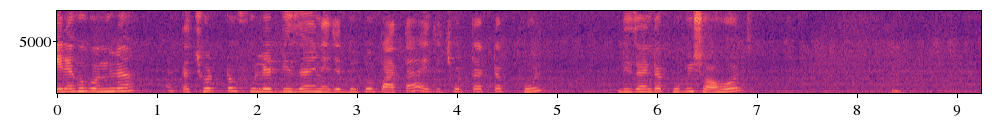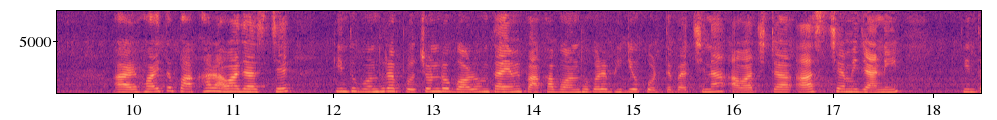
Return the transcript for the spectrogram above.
এই দেখো বন্ধুরা, একটা ছোট্ট ফুলের ডিজাইন, এই যে দুটো পাতা, এই যে ছোট্ট একটা ফুল। ডিজাইনটা খুবই সহজ। আর হয়তো পাখার আওয়াজ আসছে কিন্তু বন্ধুরা, প্রচণ্ড গরম, তাই আমি পাখা বন্ধ করে ভিডিও করতে পারছি না। আওয়াজটা আসছে, আমি জানি, কিন্তু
